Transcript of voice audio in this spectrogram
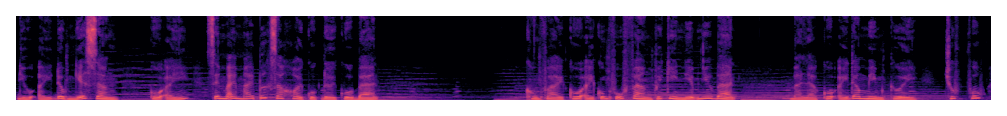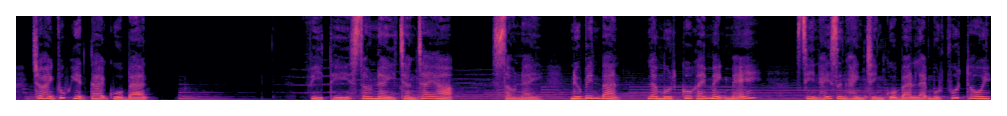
Điều ấy đồng nghĩa rằng cô ấy sẽ mãi mãi bước ra khỏi cuộc đời của bạn không phải cô ấy cũng phũ phàng với kỷ niệm như bạn, mà là cô ấy đang mỉm cười, chúc phúc cho hạnh phúc hiện tại của bạn. Vì thế sau này chàng trai ạ, à, sau này nếu bên bạn là một cô gái mạnh mẽ, xin hãy dừng hành trình của bạn lại một phút thôi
